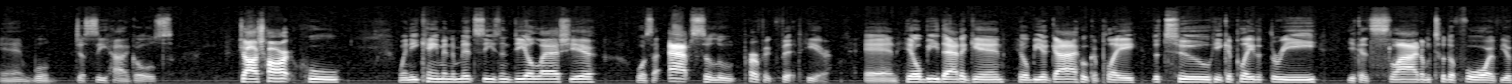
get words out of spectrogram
and we'll just see how it goes. Josh Hart, who, when he came in the midseason deal last year, was an absolute perfect fit here and he'll be that again. He'll be a guy who could play the two, he could play the three. You could slide him to the four if you're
